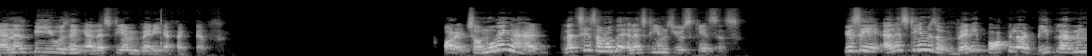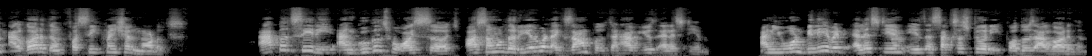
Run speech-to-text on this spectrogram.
NLP using LSTM very effective. All right, so moving ahead, let's see some of the LSTM's use cases. You see, LSTM is a very popular deep learning algorithm for sequential models. Apple Siri and Google's voice search are some of the real world examples that have used LSTM. And you won't believe it, LSTM is a success story for those algorithms.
